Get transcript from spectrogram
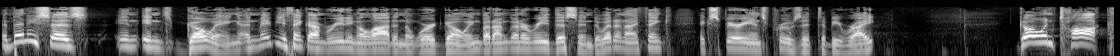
And then he says, in, in going, and maybe you think I'm reading a lot in the word going, but I'm going to read this into it, and I think experience proves it to be right. Go and talk.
